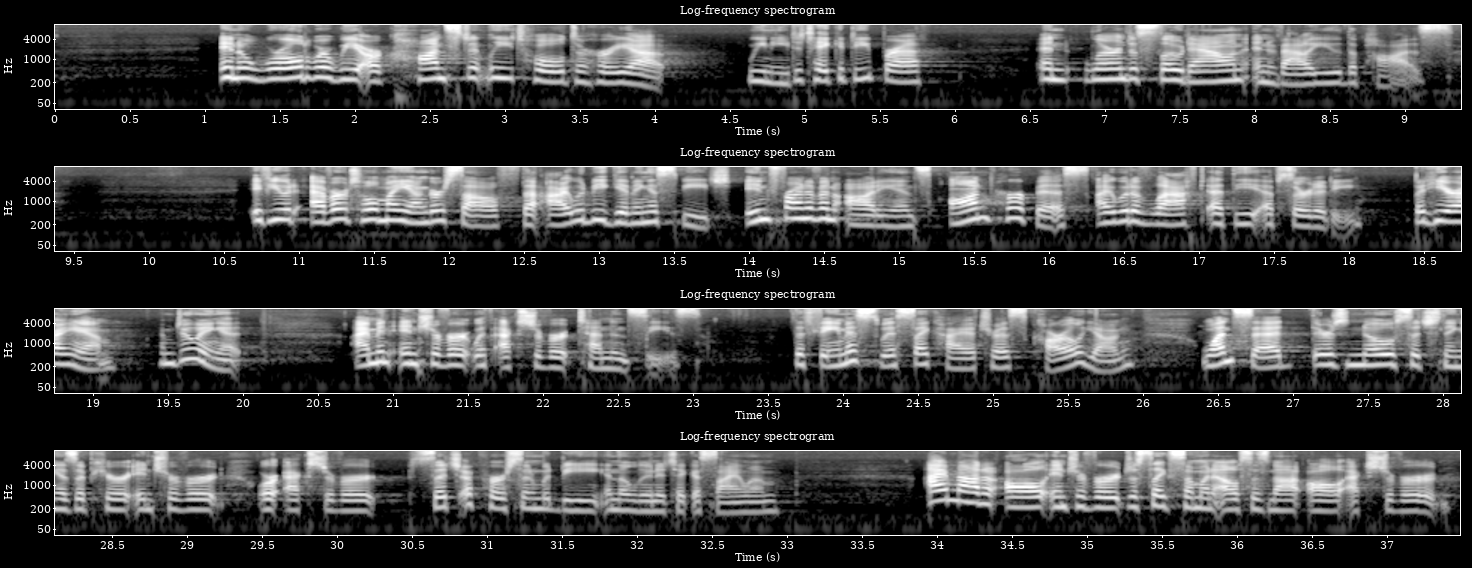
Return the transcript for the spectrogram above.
In a world where we are constantly told to hurry up, we need to take a deep breath and learn to slow down and value the pause. If you had ever told my younger self that I would be giving a speech in front of an audience on purpose, I would have laughed at the absurdity. But here I am. I'm doing it. I'm an introvert with extrovert tendencies. The famous Swiss psychiatrist Carl Jung once said, There's no such thing as a pure introvert or extrovert. Such a person would be in the lunatic asylum. I'm not at all introvert, just like someone else is not all extrovert.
